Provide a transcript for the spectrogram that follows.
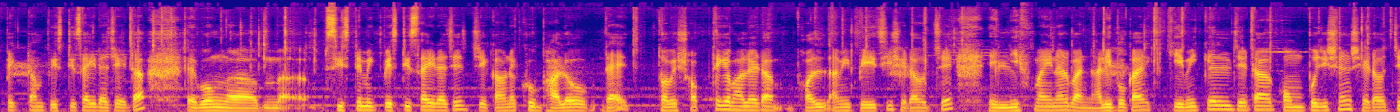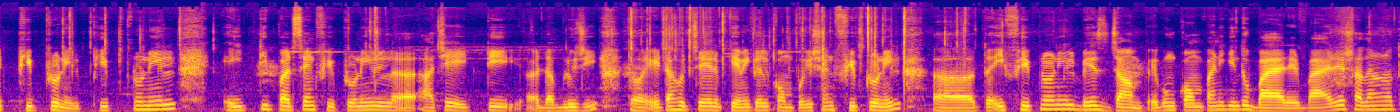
স্পেকট্রাম পেস্টিসাইড আছে এটা এবং সিস্টেমিক পেস্টিসাইড আছে যে কারণে খুব ভালো দেয়। তবে সব থেকে ভালো এটা ফল আমি পেয়েছি সেটা হচ্ছে এই লিফ মাইনার বা নালি পোকায় কেমিক্যাল যেটা কম্পোজিশন সেটা হচ্ছে fipronil. Fipronil eighty percent fipronil আছে এইট্টি ডাব্লিউজি তো এটা হচ্ছে এর কেমিক্যাল কম্পোজিশন ফিপ্রোনিল। তো এই ফিপ্রোনিল বেস জাম্প এবং কোম্পানি কিন্তু বায়ারের। বায়ারের সাধারণত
